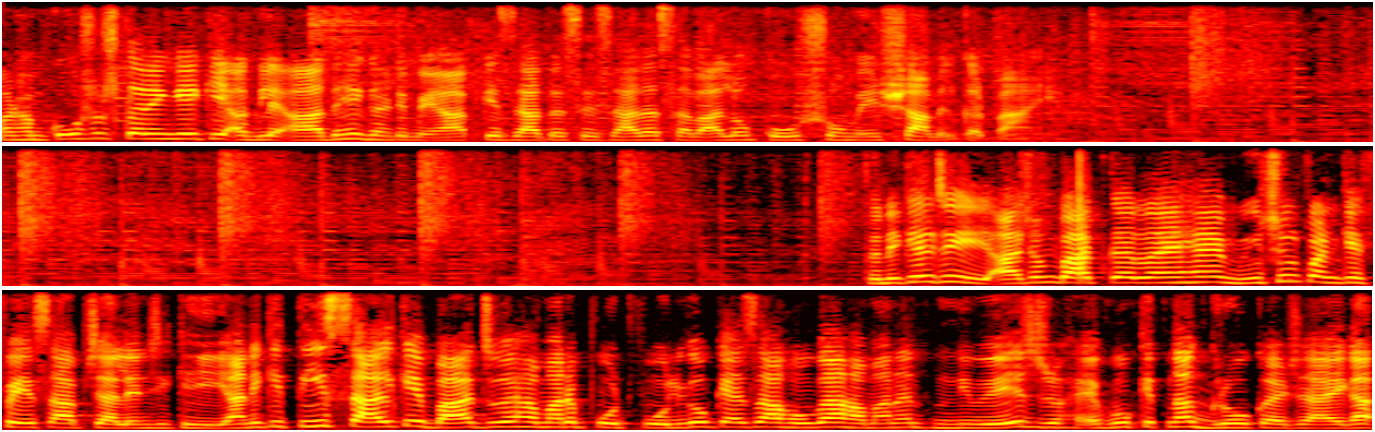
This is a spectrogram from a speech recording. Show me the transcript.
और हम कोशिश करेंगे कि अगले आधे घंटे में आपके ज़्यादा से ज़्यादा सवालों को शो में शामिल कर पाएँ। तो निखिल जी, आज हम बात कर रहे हैं म्यूचुअल फंड के फेस आप चैलेंज की, यानी कि 30 साल के बाद जो है हमारा पोर्टफोलियो कैसा होगा, हमारा निवेश जो है वो कितना ग्रो कर जाएगा।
